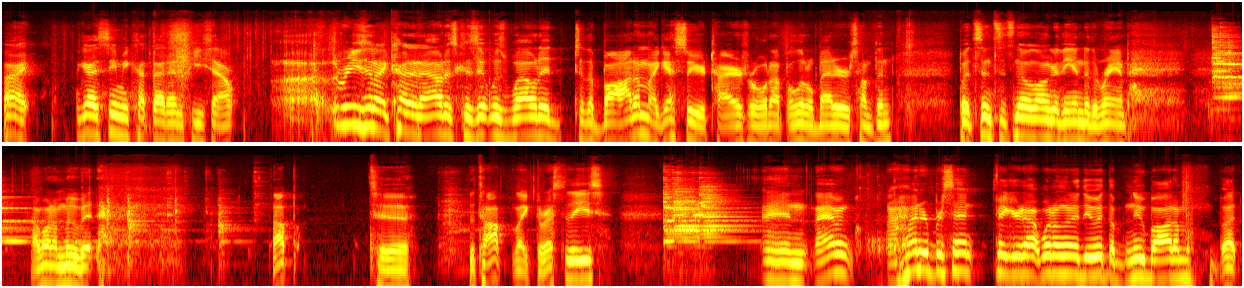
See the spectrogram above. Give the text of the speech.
Alright, you guys see me cut that end piece out. Uh, the reason I cut it out is because it was welded to the bottom, I guess so your tires rolled up a little better or something. But since it's no longer the end of the ramp, I want to move it up to the top like the rest of these. And I haven't 100% figured out what I'm going to do with the new bottom, but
